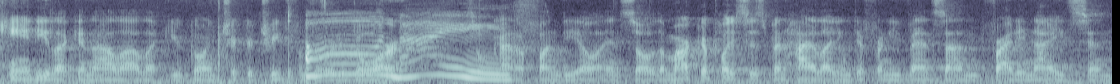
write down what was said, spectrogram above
candy like an a la, like you're going trick or treat from door to Oh, door. So nice. kind of fun deal. And so the marketplace has been highlighting different events on Friday nights, and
